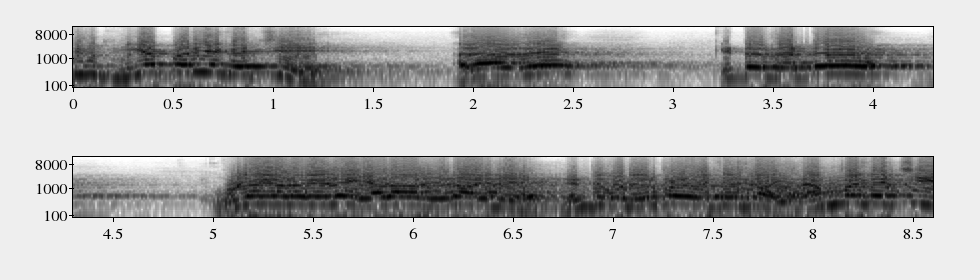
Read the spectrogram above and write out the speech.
இது மிகப்பெரிய கட்சி. அதாவது கிட்டத்தட்ட உலக அளவில் ஏழாவது இடம் இது. ரெண்டு கோடி உறுப்பினர் வச்சிருக்கோம். நம்ம கட்சி.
